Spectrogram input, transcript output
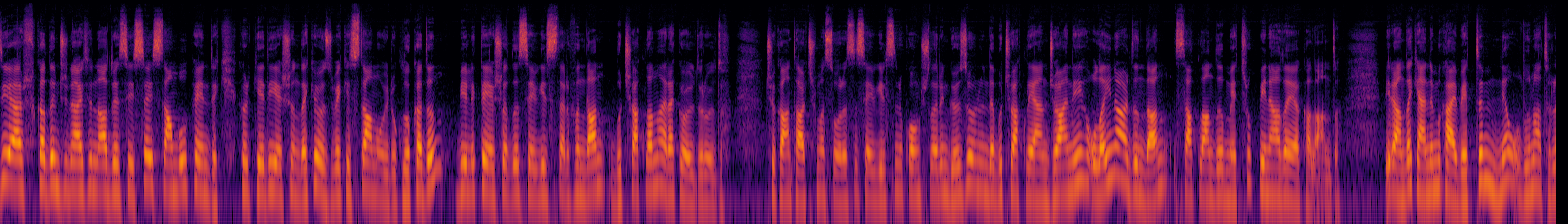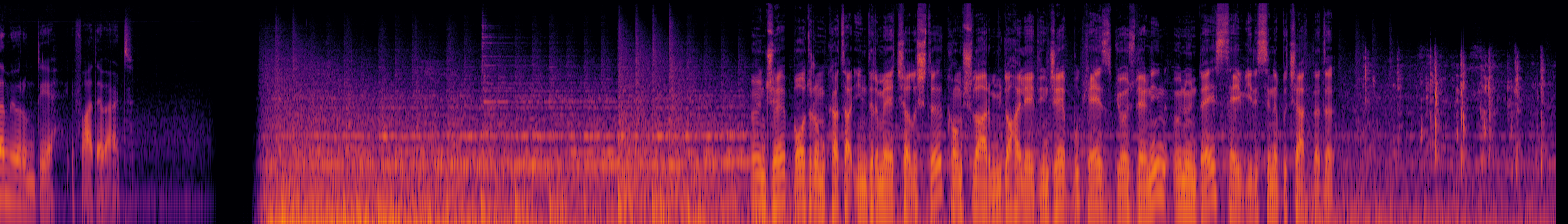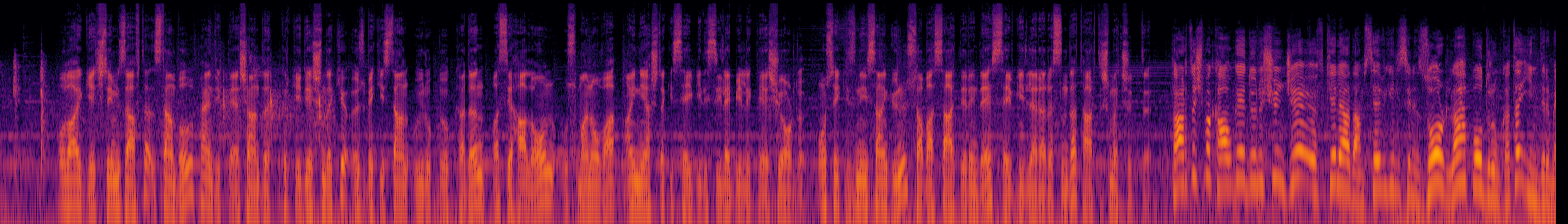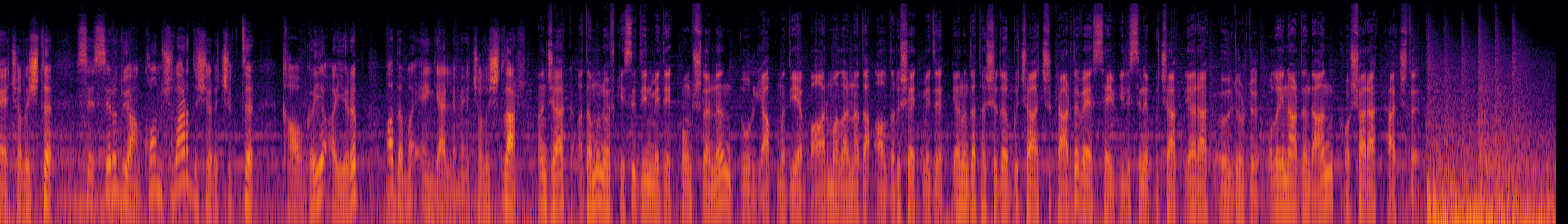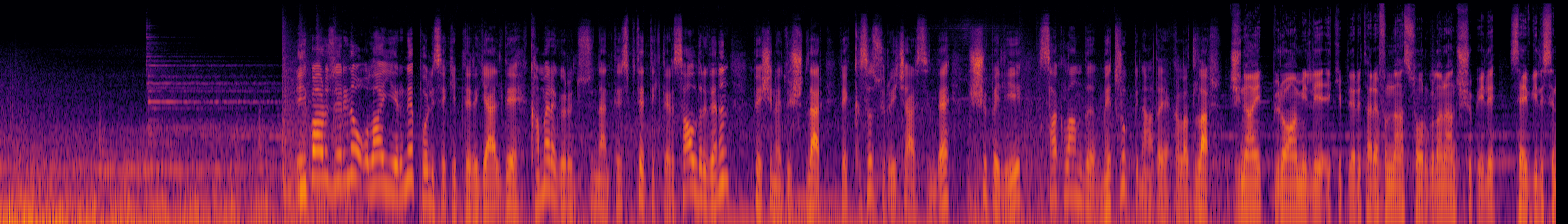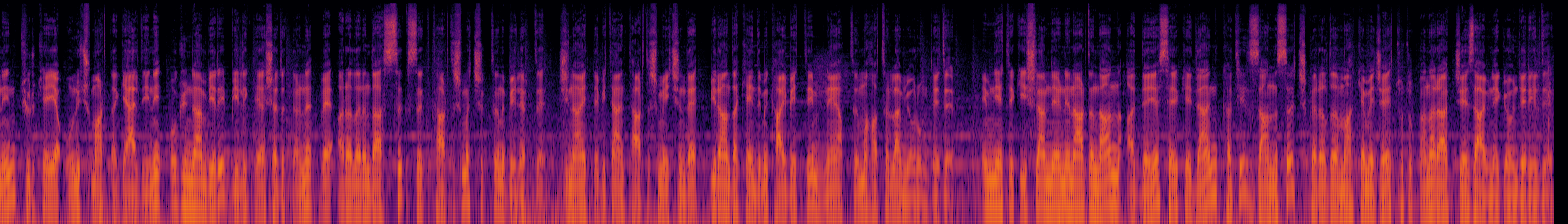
Diğer kadın cinayetinin adresi ise İstanbul Pendik. 47 yaşındaki Özbekistan uyruklu kadın birlikte yaşadığı sevgilisi tarafından bıçaklanarak öldürüldü. Çıkan tartışma sonrası sevgilisini komşuların gözü önünde bıçaklayan Cani olayın ardından saklandığı metruk binada yakalandı. Bir anda kendimi kaybettim ne olduğunu hatırlamıyorum diye ifade verdi. Önce Bodrum kata indirmeye çalıştı. Komşular müdahale edince bu kez gözlerinin önünde sevgilisini bıçakladı. Olay geçtiğimiz hafta İstanbul Pendik'te yaşandı. 47 yaşındaki Özbekistan uyruklu kadın Vasihalon Usmanova aynı yaştaki sevgilisiyle birlikte yaşıyordu. 18 Nisan günü sabah saatlerinde sevgililer arasında tartışma çıktı. Tartışma kavgaya dönüşünce öfkeli adam sevgilisini zorla bodrum kata indirmeye çalıştı. Sesleri duyan komşular dışarı çıktı. Kavgayı ayırıp adamı engellemeye çalıştılar. Ancak adamın öfkesi dinmedi. Komşularının dur yapma diye bağırmalarına da aldırış etmedi. Yanında taşıdığı bıçağı çıkardı ve sevgilisini bıçaklayarak öldürdü. Olayın ardından koşarak kaçtı. İhbar üzerine olay yerine polis ekipleri geldi. Kamera görüntüsünden tespit ettikleri saldırganın peşine düştüler ve kısa süre içerisinde şüpheliyi saklandığı metruk binada yakaladılar. Cinayet Büro Amirliği ekipleri tarafından sorgulanan şüpheli, sevgilisinin Türkiye'ye 13 Mart'ta geldiğini, o günden beri birlikte yaşadıklarını ve aralarında sık sık tartışma çıktığını belirtti. Cinayetle biten tartışma içinde bir anda kendimi kaybettim, ne yaptığımı hatırlamıyorum dedi. Emniyetteki işlemlerinin ardından adliyeye sevk edilen katil zanlısı çıkarıldığı mahkemece tutuklanarak cezaevine gönderildi.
